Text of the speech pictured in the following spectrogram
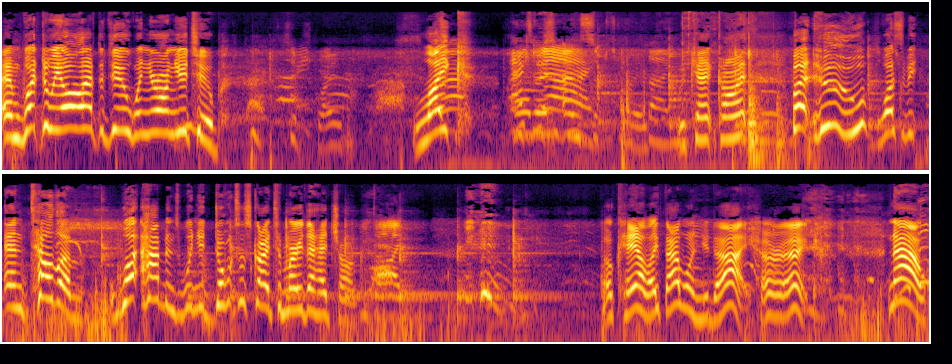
and what do we all have to do when you're on YouTube? Subscribe. Like. Comment and subscribe. We can't comment. But who wants to be? And tell them what happens when you don't subscribe to Murray the Hedgehog. Bye. Okay, I like that one. You die. All right. Now,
